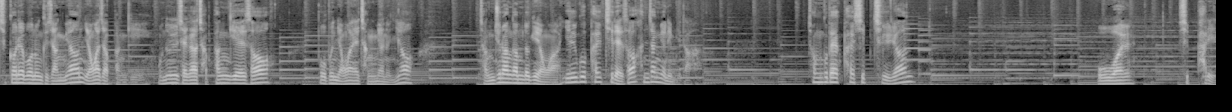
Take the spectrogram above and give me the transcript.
다시 꺼내보는 그 장면, 영화 자판기. 오늘 제가 자판기에서 뽑은 영화의 장면은요, 장준환 감독의 영화 1987에서 한 장면입니다. 1987년 5월 18일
